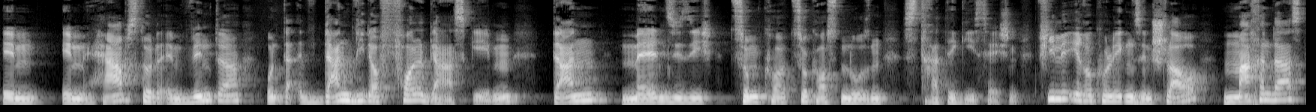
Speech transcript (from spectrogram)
im, im Herbst oder im Winter und da, dann wieder Vollgas geben, dann melden Sie sich zum, zur kostenlosen Strategie-Session. Viele Ihrer Kollegen sind schlau, machen das,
